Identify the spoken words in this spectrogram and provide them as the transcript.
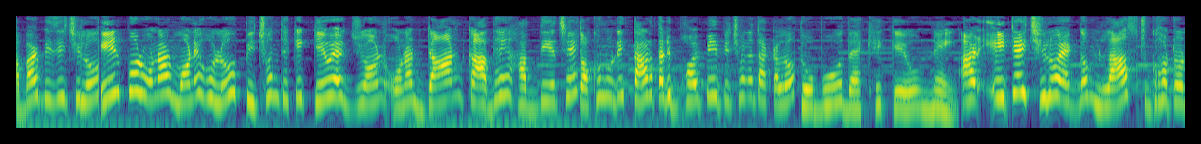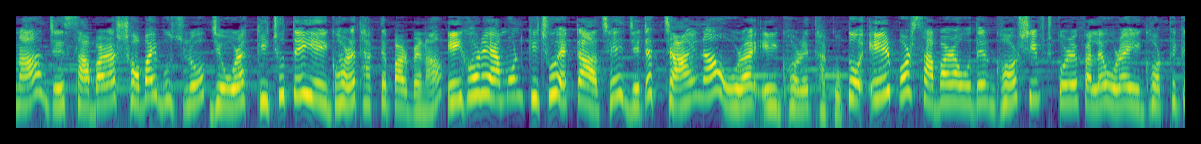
আবার বিজি ছিল। এরপর ওনার মনে হলো পিছন থেকে কেউ একজন ওনার ডান কাঁধে হাত দিয়েছে, তখন উনি তাড়াতাড়ি ভয় পেয়ে পিছনে তাকালো। তবুও দেখে কেউ নেই। আর এটাই ছিল একদম লাস্ট ঘটনা যে সাবারা সবাই বুঝলো যে ওরা কিছুতেই এই ঘরে থাকতে পারবে না। এই ঘরে এমন কিছু একটা আছে যেটা চায় না ওরা এই ঘরে থাকুক। তো এরপর সাবারা ওদের ঘর শিফট করে ফেলে, ওরা এই ঘর থেকে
